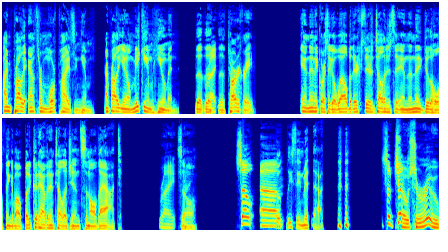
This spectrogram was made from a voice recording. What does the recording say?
I'm probably anthropomorphizing him. I'm probably you know making him human. The the Right. the tardigrade. And then of course they go well, but there's there's intelligence, and then they do the whole thing about, but it could have an intelligence and all that. Right. So, right. so well, um, at least they admit that. so Chuck, So Saru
